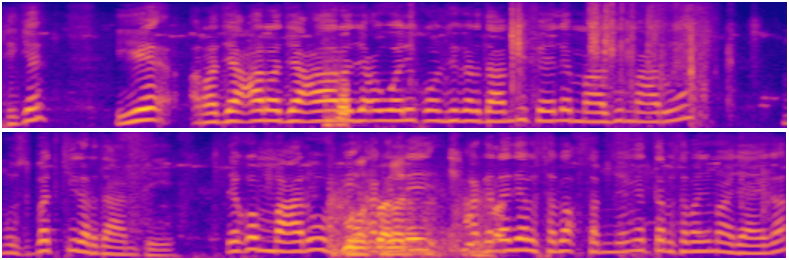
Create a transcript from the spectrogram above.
ठीक है? ये रजा रजा रजा वाली कौन सी गर्दान थी? पहले माजी मारूफ मुस्बत की गर्दान थी। देखो मारूफ भी। अगले अगला जब सबक समझेंगे तब समझ में आ जाएगा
